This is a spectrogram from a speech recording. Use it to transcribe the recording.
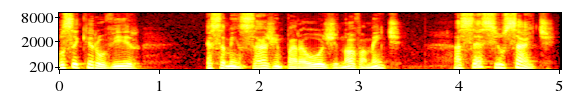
Você quer ouvir essa mensagem para hoje novamente? Acesse o site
